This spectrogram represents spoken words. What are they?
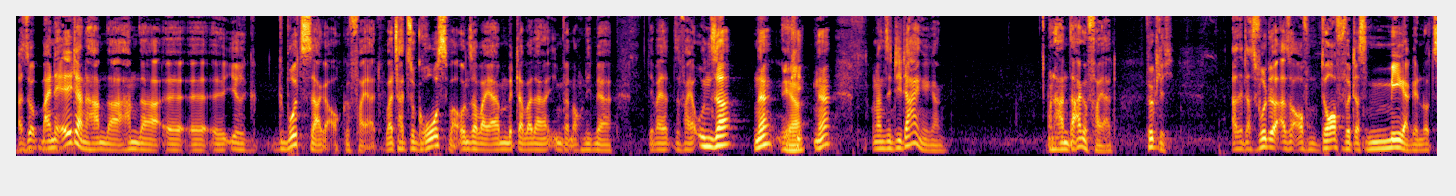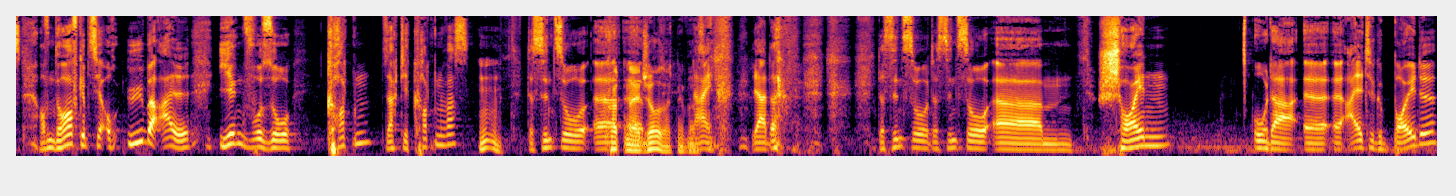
Also meine Eltern haben da, haben da äh, äh, ihre Ge- Geburtstage auch gefeiert, weil es halt so groß war. Unser war ja mittlerweile irgendwann auch nicht mehr, der war, das war ja unser, ne? Ja. Ne? Und dann sind die da hingegangen und haben da gefeiert. Wirklich. Also das wurde, also auf dem Dorf wird das mega genutzt. Auf dem Dorf gibt's ja auch überall irgendwo so Cotton. Sagt ihr Cotton was? Das sind so. Äh, Cotton Eye ähm, Joe sagt mir was. Nein, ja, das, das sind so, das sind so ähm, Scheunen oder äh, äh, alte Gebäude,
